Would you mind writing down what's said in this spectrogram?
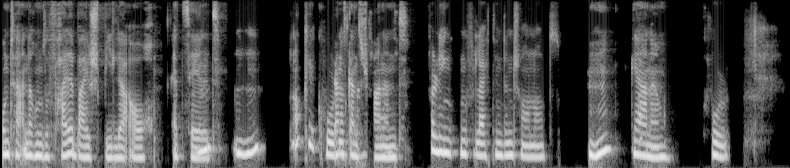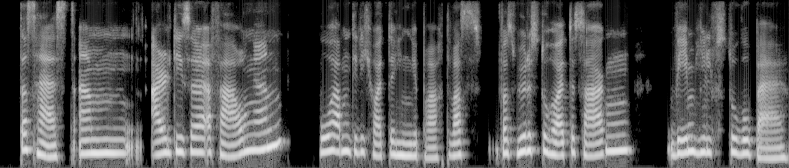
unter anderem so Fallbeispiele auch erzählt. Mhm. mhm. Okay, cool. Ganz, ganz spannend. Verlinken vielleicht in den Show Notes. Mhm, gerne. Cool. Das heißt, ähm, all diese Erfahrungen wo haben die dich heute hingebracht? Was, was würdest du heute sagen? Wem hilfst du wobei?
